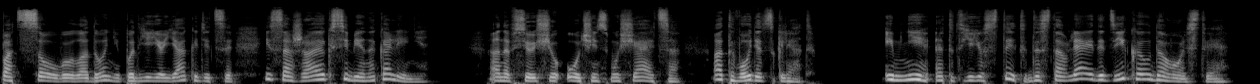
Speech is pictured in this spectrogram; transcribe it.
Подсовываю ладони под ее ягодицы и сажаю к себе на колени. Она все еще очень смущается, отводит взгляд. И мне этот ее стыд доставляет дикое удовольствие.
